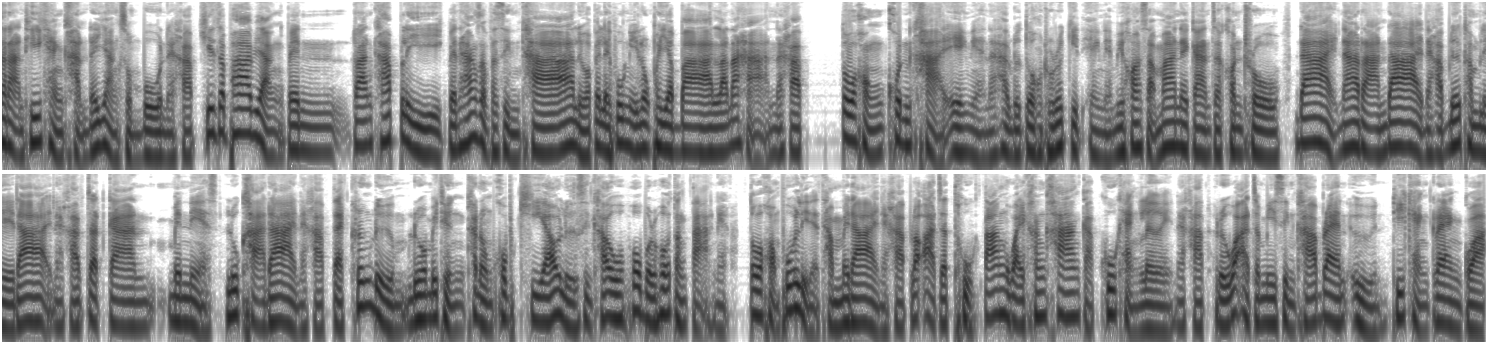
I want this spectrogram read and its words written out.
สถานที่แข่งขันได้อย่างสมบูรณ์นะครับคิดสภาพอย่างเป็นร้านค้าปลีก เป็นห้างสรรพสินค้า หรือว่าเป็นอะไรพวกนี้โรงพยาบาลร้านอาหารนะครับตัวของคนขายเองเนี่ยนะครับหรือตัวของธุรกิจเองเนี่ยมีความสามารถในการจะควบคุมได้หน้าร้านได้นะครับเลือกทำเลได้นะครับจัดการ manage ลูกค้าได้นะครับแต่เครื่องดื่มรวมไปถึงขนมคบเคี้ยวหรือสินค้าอุปโภคบริโภคต่างๆเนี่ย ตัวของผู้ผลิตเนี่ยทำไม่ได้นะครับเราอาจจะถูกตั้งไว้ข้างๆ กับคู่แข่งเลยนะครับหรือว่าอาจจะมีสินค้าแบรนด์อื่นที่แข็งแกร่งกว่า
